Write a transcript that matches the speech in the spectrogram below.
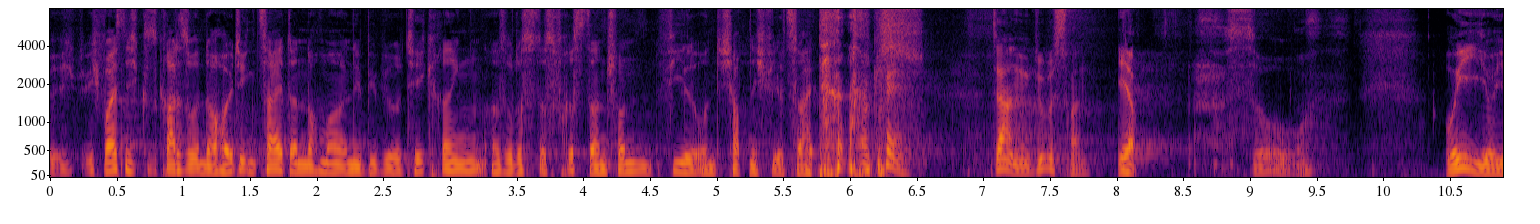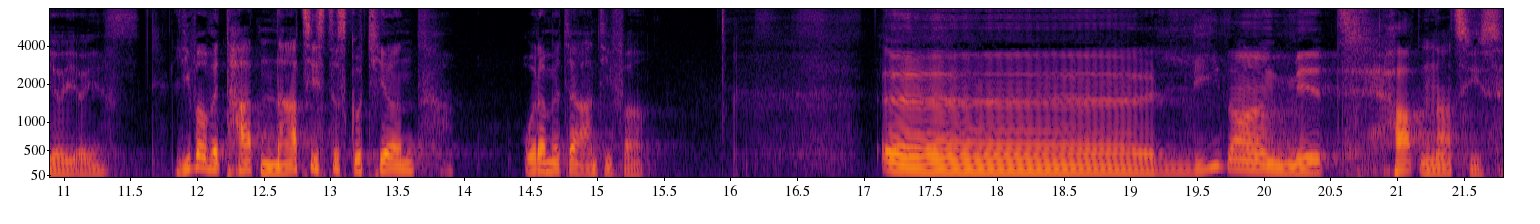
ich, ich weiß nicht, gerade so in der heutigen Zeit dann nochmal in die Bibliothek rennen, also das, das frisst dann schon viel und ich habe nicht viel Zeit. Okay. Dann, du bist dran. Ja. So. Uiuiui. Ui, ui. Lieber mit harten Nazis diskutieren oder mit der Antifa? Äh, lieber mit harten Nazis.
